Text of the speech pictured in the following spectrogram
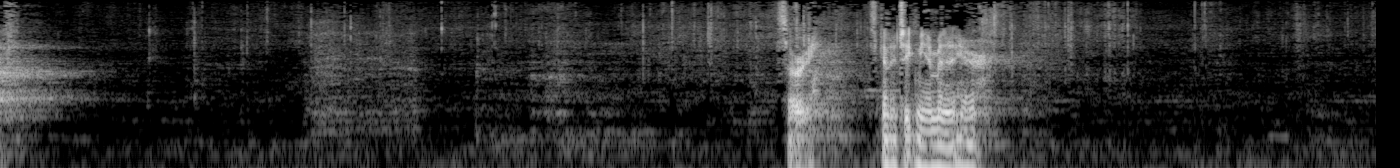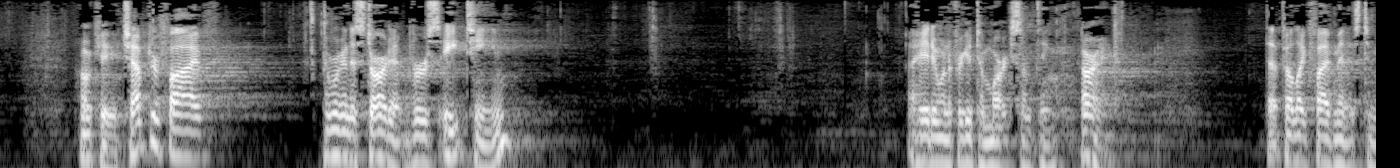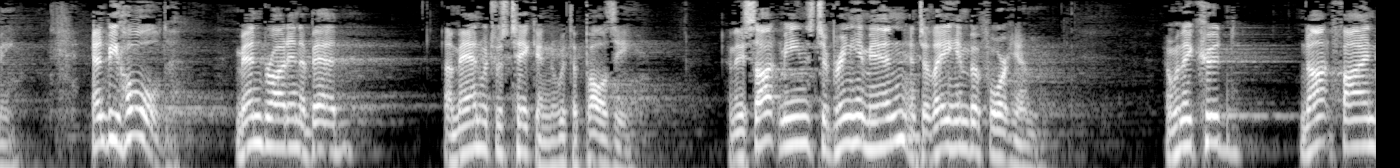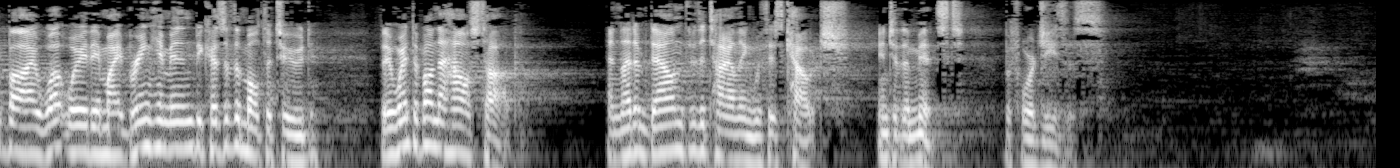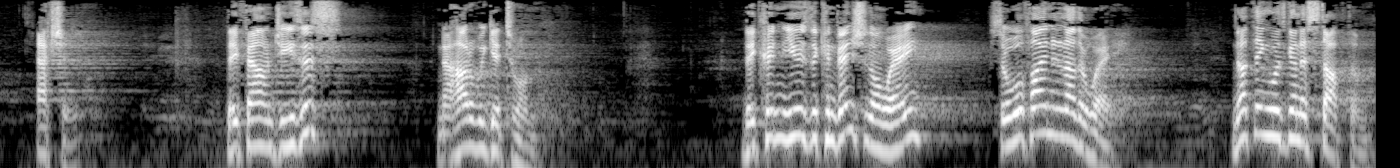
Sorry, it's going to take me a minute here. Okay, chapter 5, and we're going to start at verse 18. I hate it when I forget to mark something. All right. That felt like five minutes to me. And behold, men brought in a bed, a man which was taken with a palsy. And they sought means to bring him in and to lay him before him. And when they could not find by what way they might bring him in because of the multitude, they went upon the housetop and let him down through the tiling with his couch into the midst before Jesus. Action. They found Jesus. Now, how do we get to him? They couldn't use the conventional way, so we'll find another way. Nothing was going to stop them.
